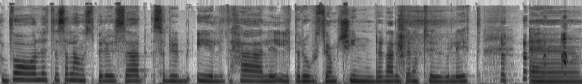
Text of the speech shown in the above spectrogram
var lite salongsberusad så du är lite härlig, lite rosig om kinderna, lite naturligt. Eh,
